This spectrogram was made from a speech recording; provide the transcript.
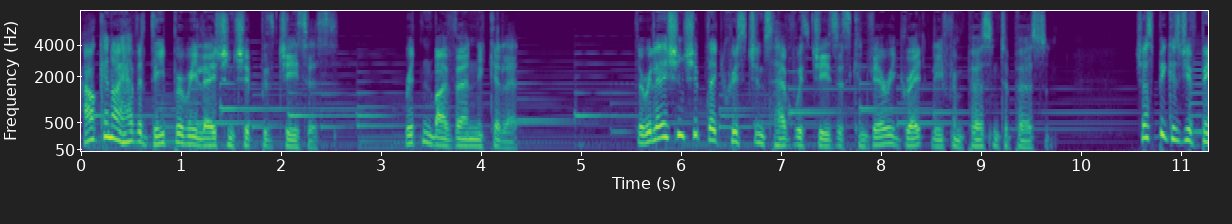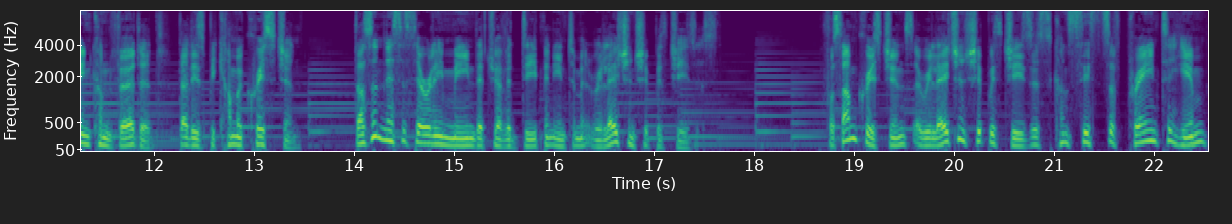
How can I have a deeper relationship with Jesus? Written by Vern Nicolette. The relationship that Christians have with Jesus can vary greatly from person to person. Just because you've been converted, that is, become a Christian, doesn't necessarily mean that you have a deep and intimate relationship with Jesus. For some Christians, a relationship with Jesus consists of praying to Him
